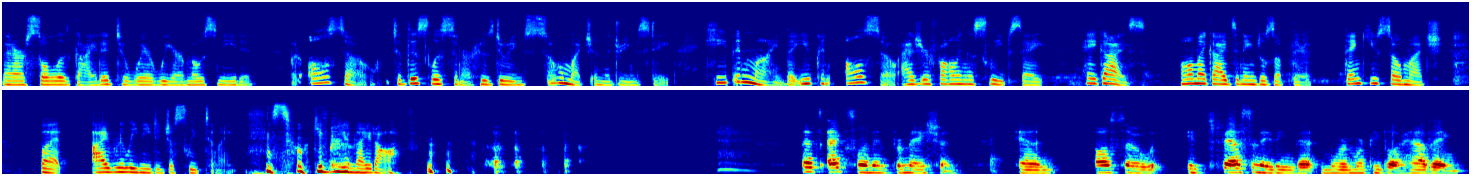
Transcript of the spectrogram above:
that our soul is guided to where we are most needed. But also to this listener who's doing so much in the dream state, keep in mind that you can also, as you're falling asleep, say, Hey guys, all my guides and angels up there, thank you so much. But I really need to just sleep tonight. so give me a night off. That's excellent information. And also, it's fascinating that more and more people are having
